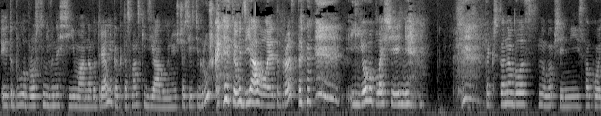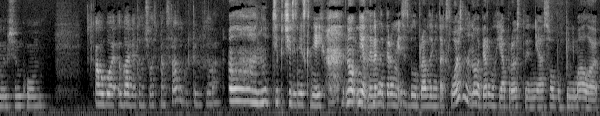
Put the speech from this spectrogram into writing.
И это было просто невыносимо. Она вот реально как тасманский дьявол. У нее сейчас есть игрушка этого дьявола. Это просто ее воплощение. Так что она была, ну, вообще неспокойным щенком. А у, Га- у Гави это началось прям сразу, как ты взяла? А, ну, типа через несколько дней. ну, нет, наверное, первый месяц было, правда, не так сложно. Но, во-первых, я просто не особо понимала,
